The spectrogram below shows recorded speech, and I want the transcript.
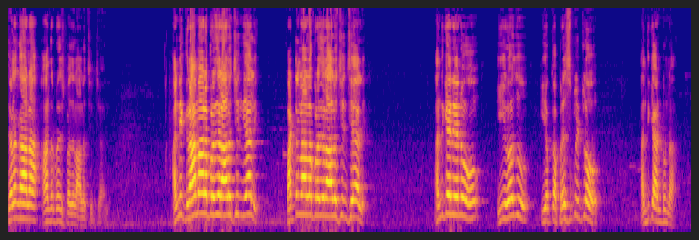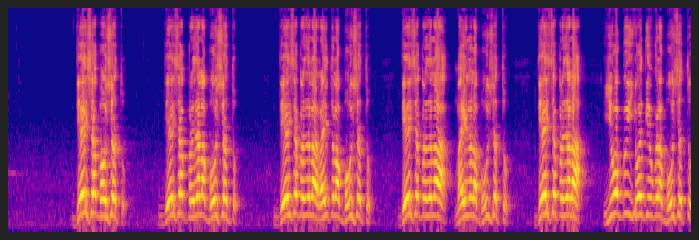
తెలంగాణ ఆంధ్రప్రదేశ్ ప్రజలు ఆలోచించాలి. అన్ని గ్రామాల ప్రజలు ఆలోచన చేయాలి. పట్టణాల ప్రజలు ఆలోచన చేయాలి. అందుకే నేను ఈరోజు ఈ యొక్క ప్రెస్ మీట్లో అందుకే అంటున్నా. దేశ భవిష్యత్తు దేశ ప్రజల భవిష్యత్తు దేశ ప్రజల రైతుల భవిష్యత్తు దేశ ప్రజల మహిళల భవిష్యత్తు దేశ ప్రజల యువకు యువతి యువకుల భవిష్యత్తు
